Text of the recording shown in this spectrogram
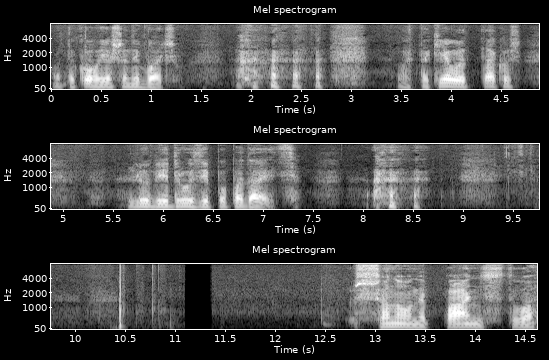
От такого я ще не бачив. От таке от також любі друзі попадається. Шановне панство,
